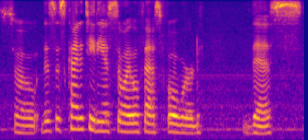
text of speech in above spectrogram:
So this is kind of tedious, so I will fast forward this.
